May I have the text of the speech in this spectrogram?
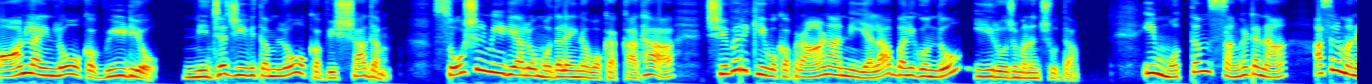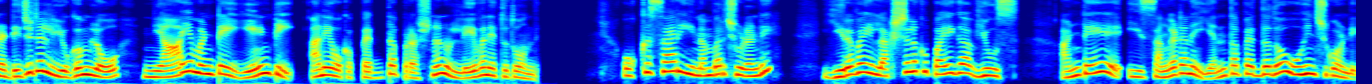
ఆన్లైన్లో ఒక వీడియో నిజ జీవితంలో ఒక విషాదం సోషల్ మీడియాలో మొదలైన ఒక కథ చివరికి ఒక ప్రాణాన్ని ఎలా బలిగొందో ఈ రోజు మనం చూద్దాం. ఈ మొత్తం సంఘటన అసలు మన డిజిటల్ యుగంలో న్యాయమంటే ఏంటి అనే ఒక పెద్ద ప్రశ్నను లేవనెత్తుతోంది. ఒక్కసారి ఈ నంబర్ చూడండి. ఇరవై లక్షలకు పైగా వ్యూస్. అంటే ఈ సంఘటన ఎంత పెద్దదో ఊహించుకోండి.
